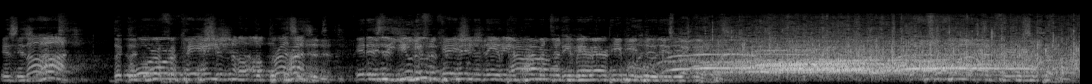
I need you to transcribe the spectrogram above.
is not the glorification of the president. It is the unification and the empowerment of the American people to do these big things. That's what I'm for your support.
